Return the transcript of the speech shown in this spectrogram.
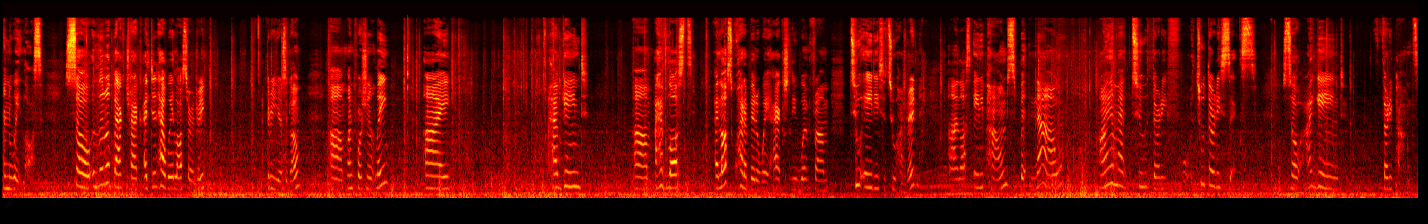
and weight loss. So a little backtrack. I did have weight loss surgery three years ago. Um, unfortunately, I have gained, um, I have lost, I lost quite a bit of weight. I actually went from 280 to 200. I lost 80 pounds, but now I am at 234, 236. So I gained 30 pounds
